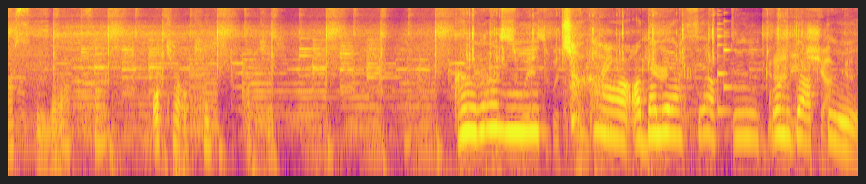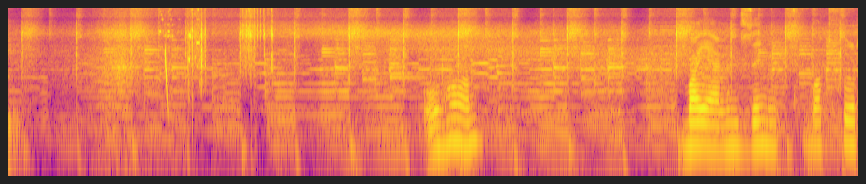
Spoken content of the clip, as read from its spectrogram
Nasıl bile yapsam? Okey, okey, okey. Granit Çaka adalet yaptı. Golü de attı. Oha lan. Bayern, Zenit, Watford.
